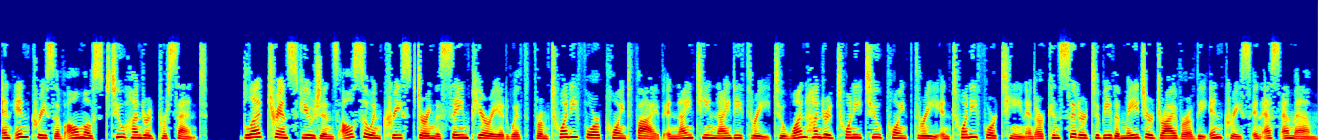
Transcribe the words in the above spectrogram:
an increase of almost 200%. Blood transfusions also increased during the same period with from 24.5 in 1993 to 122.3 in 2014 and are considered to be the major driver of the increase in SMM.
